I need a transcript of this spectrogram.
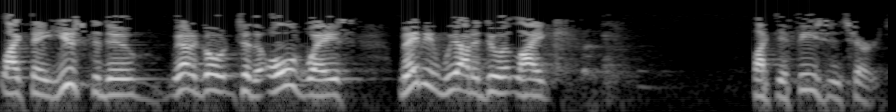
like they used to do, we ought to go to the old ways. Maybe we ought to do it like like the Ephesian church.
